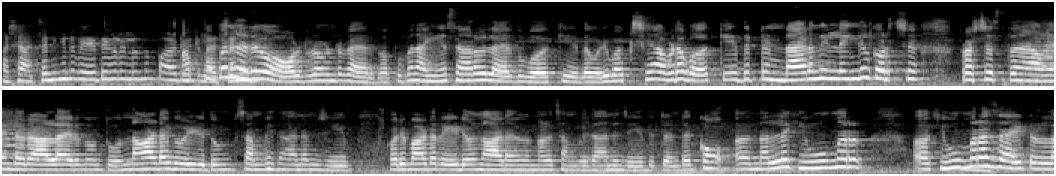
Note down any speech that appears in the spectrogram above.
പക്ഷെ അച്ഛൻ ഇങ്ങനെ വേദികളിലൊന്നും പാടിയിട്ടില്ല. ഓൾറൗണ്ടർ ആയിരുന്നു. അപ്പൊ ഐ എസ് ആർഒയിലായിരുന്നു വർക്ക് ചെയ്തത്. ഒരു പക്ഷേ അവിടെ വർക്ക് ചെയ്തിട്ടുണ്ടായിരുന്നില്ലെങ്കിൽ കുറച്ച് പ്രശസ്തനാവേണ്ട ഒരാളായിരുന്നു എന്ന് തോന്നുന്നു. നാടകം എഴുതും സംവിധാനം ചെയ്യും. ഒരുപാട് റേഡിയോ നാടകങ്ങൾ സംവിധാനം ചെയ്തിട്ടുണ്ട്. നല്ല ഹ്യൂമർ ഹ്യൂമറസ് ആയിട്ടുള്ള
